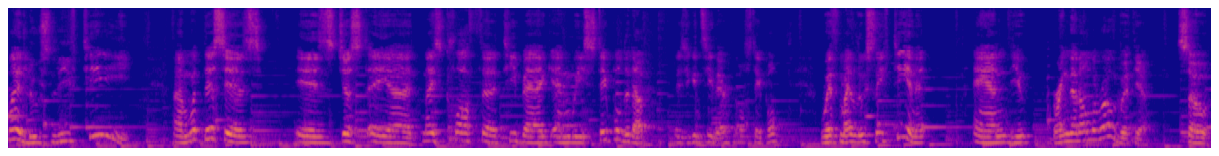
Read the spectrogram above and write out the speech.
my loose leaf tea. Um, what this is, is just a uh, nice cloth uh, tea bag and we stapled it up, as you can see there, little staple, with my loose leaf tea in it. And you bring that on the road with you. So,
